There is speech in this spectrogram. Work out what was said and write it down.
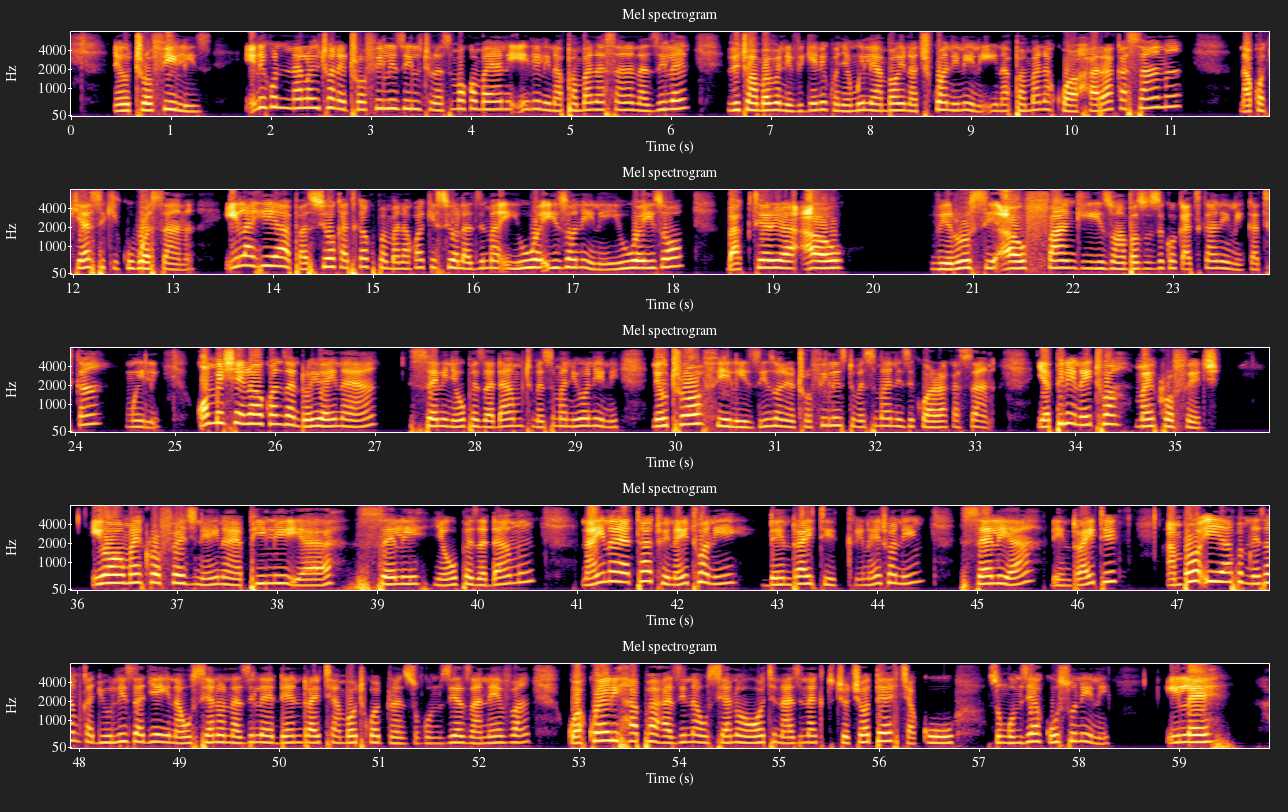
neutrophils. Ili kundi linaloitwa neutrophils, ili tunasema kwamba yani ili linapambana sana na zile vitu ambavyo ni vigeni kwenye mwili, ambayo inachukua ni nini, inapambana kwa haraka sana na kwa kiasi kikubwa sana. Ila hii hapa sio katika kupambana kwake, sio lazima iue hizo nini, iue hizo bakteria au virusi au fangi hizo ambazo ziko katika nini, katika mwili. Kwa umeshaelewa kwanza, ndio hiyo aina ya seli nyeupe za damu tumesema ni hiyo nini, neutrophils. Hizo neutrophils tumesema ni ziko haraka sana. Ya pili inaitwa microphage. Hiyo microphage ni aina ya pili ya seli nyeupe za damu, na aina ya tatu inaitwa ni dendritic. Inaitwa ni seli ya dendritic, ambayo hii hapa mnaweza mkajiuliza, je, ina uhusiano na zile dendrite ambao tulikuwa tunazungumzia za neva? Kwa kweli hapa hazina uhusiano wowote na hazina kitu chochote cha kuzungumzia kuhusu nini ile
